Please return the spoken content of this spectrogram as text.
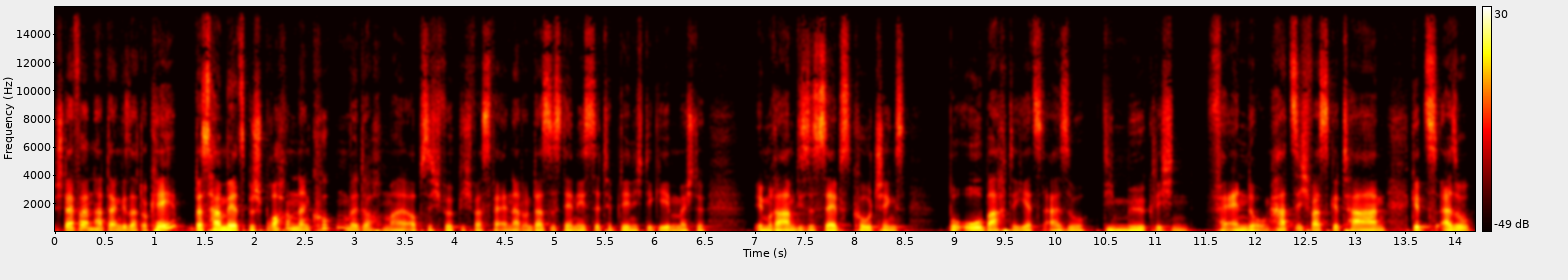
Stefan hat dann gesagt, okay, das haben wir jetzt besprochen, dann gucken wir doch mal, ob sich wirklich was verändert. Und das ist der nächste Tipp, den ich dir geben möchte im Rahmen dieses Selbstcoachings. Beobachte jetzt also die möglichen Veränderung? Hat sich was getan? Gibt es, also,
